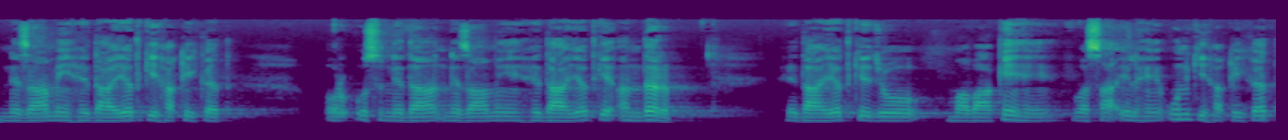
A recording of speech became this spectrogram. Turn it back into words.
نظام ہدایت کی حقیقت اور اس نظام ہدایت کے اندر ہدایت کے جو مواقع ہیں، وسائل ہیں، ان کی حقیقت،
